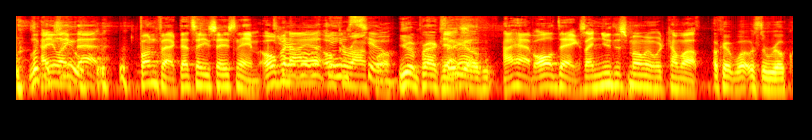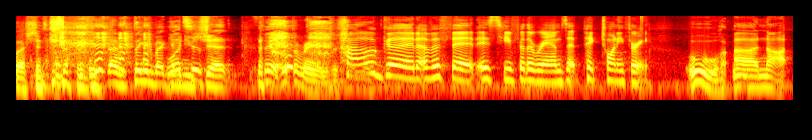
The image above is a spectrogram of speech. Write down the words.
look How at you like that? Fun fact. That's how you say his name. Ogbonnia with Okoronkwo. You in practice? Yeah, There you go. I have all day because I knew this moment would come up. Okay, what was the real question? 'Cause I was, I was thinking about giving What's you shit. fit with the Rams? How good of a fit is he for the Rams at pick 23? Ooh, uh, not.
